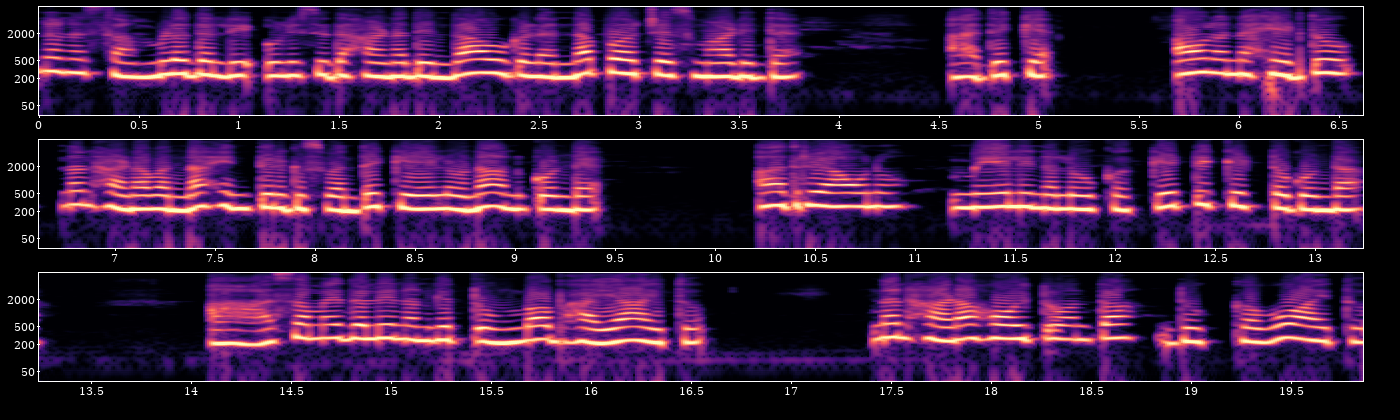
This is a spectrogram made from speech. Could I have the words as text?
ನನ್ನ ಸಂಬಳದಲ್ಲಿ ಉಳಿಸಿದ ಹಣದಿಂದ ಅವುಗಳನ್ನು ಪರ್ಚೇಸ್ ಮಾಡಿದ್ದೆ. ಅದಕ್ಕೆ ಅವನನ್ನು ಹಿಡಿದು ನನ್ನ ಹಣವನ್ನು ಹಿಂತಿರುಗಿಸುವಂತೆ ಕೇಳೋಣ ಅಂದ್ಕೊಂಡೆ ಆದರೆ ಅವನು ಮೇಲಿನ ಲೋಕಕ್ಕೆ ಟಿಕೆಟ್ ತಗೊಂಡ. ಆ ಸಮಯದಲ್ಲಿ ನನಗೆ ತುಂಬ ಭಯ ಆಯಿತು. ನನ್ನ ಹಣ ಹೋಯ್ತು ಅಂತ ದುಃಖವೂ ಆಯಿತು.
